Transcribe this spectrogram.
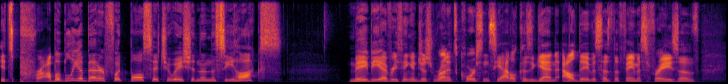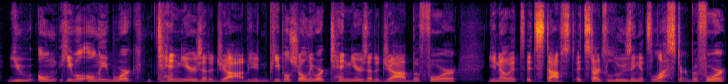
it's probably a better football situation than the Seahawks. Maybe everything had just run its course in Seattle because again, Al Davis has the famous phrase of you only he will only work 10 years at a job. You, people should only work 10 years at a job before, you know, it it stops it starts losing its luster, before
